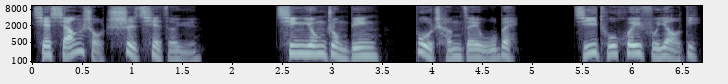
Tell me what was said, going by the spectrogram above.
且降首赤切，则云：轻拥重兵，不成贼无备，急图恢复要地，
